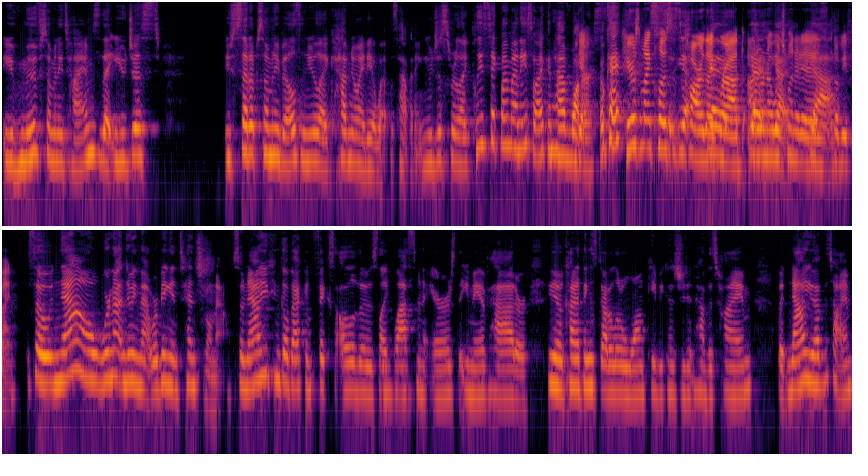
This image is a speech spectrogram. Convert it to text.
you've moved so many times that you just you set up so many bills and you like have no idea what was happening. You just were like, "Please take my money so I can have water." yes Okay. here's my So, closest yeah, car that yeah, i grabbed i don't know yeah, which one it is yeah. it'll be fine So now we're not doing that. We're being intentional now. So now you can go back and fix all of those like Mhm. last minute errors that you may have had, or you know, kind of things got a little wonky because you didn't have the time. But now you have the time.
